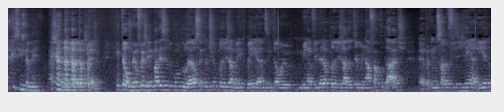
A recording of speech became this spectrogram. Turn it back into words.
acho que sim também. Acho que também valeu a pena. Então, o meu foi bem parecido com o do Léo, só que eu tinha um planejamento bem antes, então eu- minha vida era planejada terminar a faculdade. É, para quem não sabe, eu fiz engenharia,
